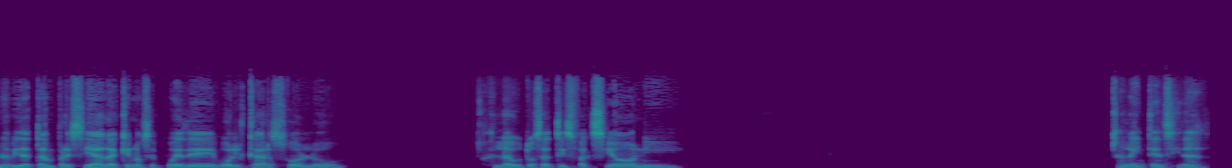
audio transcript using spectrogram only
Una vida tan preciada que no se puede volcar solo a la autosatisfacción y a la intensidad.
